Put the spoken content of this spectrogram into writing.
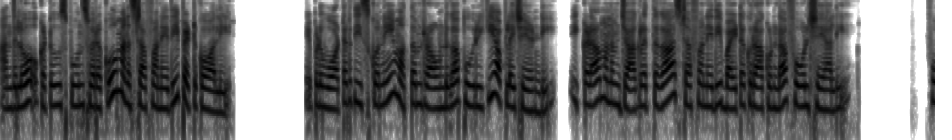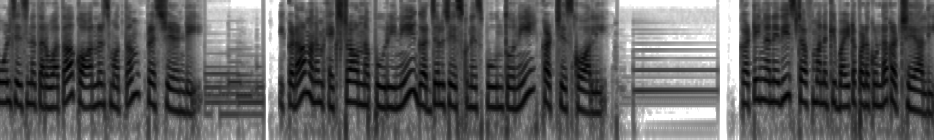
అందులో ఒక టూ స్పూన్స్ వరకు మన స్టఫ్ అనేది పెట్టుకోవాలి. ఇప్పుడు వాటర్ తీసుకొని మొత్తం రౌండ్గా పూరీకి అప్లై చేయండి. ఇక్కడ మనం జాగ్రత్తగా స్టఫ్ అనేది బయటకు రాకుండా ఫోల్డ్ చేయాలి. ఫోల్డ్ చేసిన తర్వాత కార్నర్స్ మొత్తం ప్రెస్ చేయండి. ఇక్కడ మనం ఎక్స్ట్రా ఉన్న పూరీని గర్జలు చేసుకునే స్పూన్తోని కట్ చేసుకోవాలి. కటింగ్ అనేది స్టఫ్ మనకి బయట పడకుండా కట్ చేయాలి.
